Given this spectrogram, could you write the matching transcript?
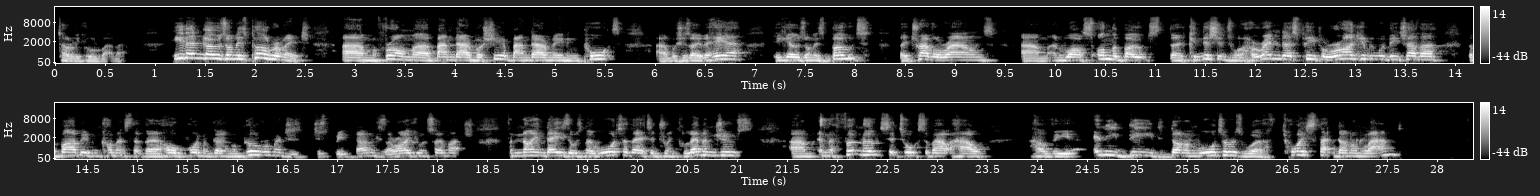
totally cool about that. He then goes on his pilgrimage um, from uh, Bandar Bushir, Bandar meaning port, uh, which is over here. He goes on his boat. They travel around. Um, and whilst on the boat, the conditions were horrendous. People were arguing with each other. The Bab even comments that their whole point of going on pilgrimage has just been done because they're arguing so much. For nine days, there was no water there to drink lemon juice. Um, in the footnotes, it talks about how how the any deed done on water is worth twice that done on land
